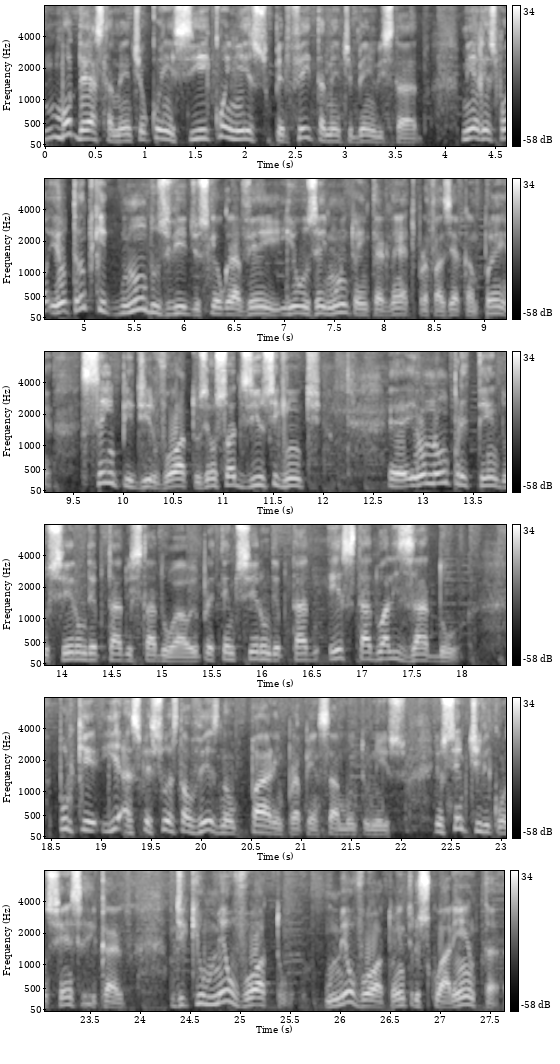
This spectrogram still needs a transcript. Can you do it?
modestamente, eu conheci e conheço perfeitamente bem o Estado. Minha resposta, eu tanto que num dos vídeos que eu gravei e eu usei muito a internet para fazer a campanha, sem pedir votos, eu só dizia o seguinte: é, eu não pretendo ser um deputado estadual, eu pretendo ser um deputado estadualizado. Porque e as pessoas talvez não parem para pensar muito nisso. Eu sempre tive consciência, Ricardo, de que o meu voto, o meu voto entre os 40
